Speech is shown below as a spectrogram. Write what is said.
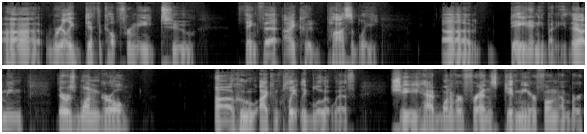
uh, really difficult for me to think that I could possibly uh, date anybody. I mean, there was one girl uh, who I completely blew it with. She had one of her friends give me her phone number,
